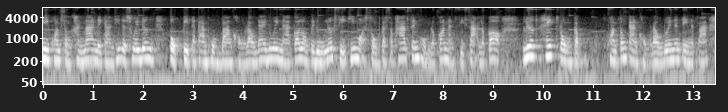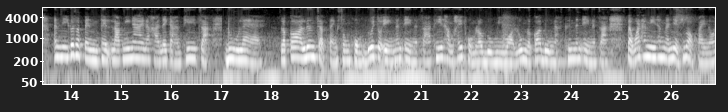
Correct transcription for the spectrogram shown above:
มีความสำคัญมากในการที่จะช่วยเรื่องปกปิดอาการผมบางของเราได้ด้วยนะ ก็ลองไปดูเลือกสีที่เหมาะสมกับสภาพเส้นผม แล้วก็หนังศีรษะแล้วก็เลือกให้ตรงกับ ความต้องการของเราด้วยนั่นเองนะจ๊ะ อันนี้ก็จะเป็นเคล็ดลับง่ายๆนะคะ ในการที่จะดูแลแล้วก็เรื่องจัดแต่งทรงผมด้วยตัวเองนั่นเองนะจ๊ะที่ทำให้ผมเราดูมีวอลลุ่มแล้วก็ดูหนาขึ้นนั่นเองนะจ๊ะแต่ว่าทั้งนี้ทั้งนั้นอย่างที่บอกไปเนาะ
